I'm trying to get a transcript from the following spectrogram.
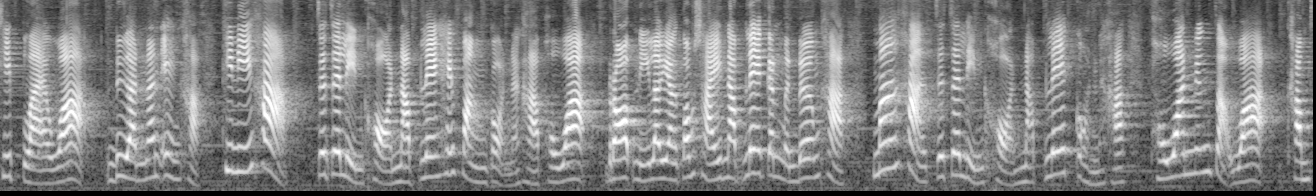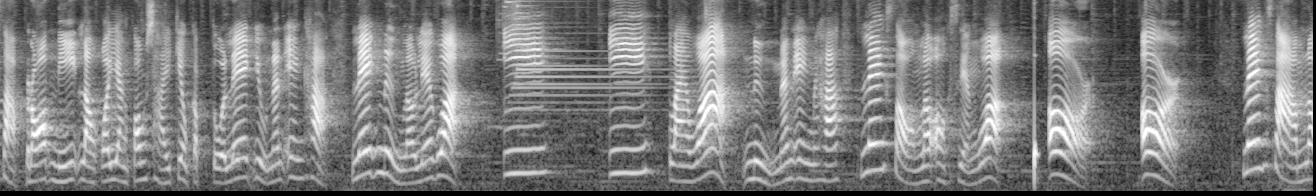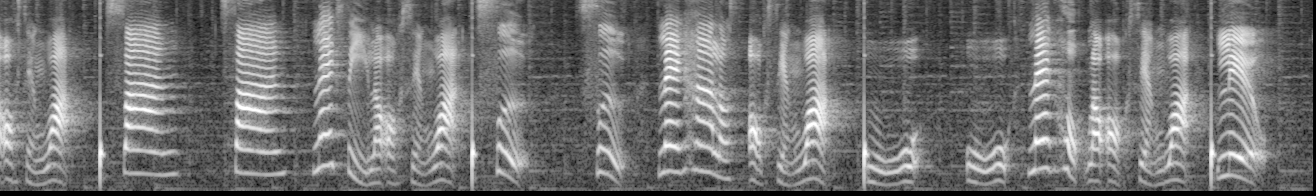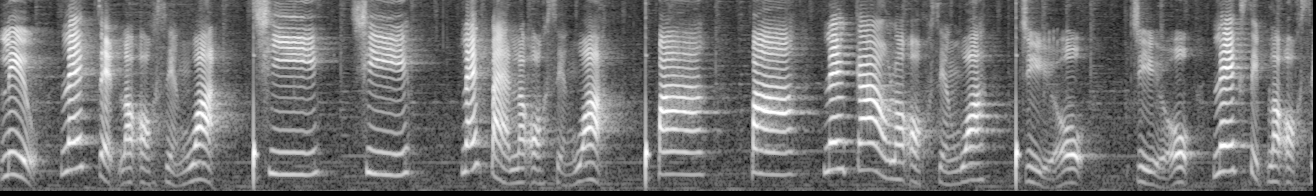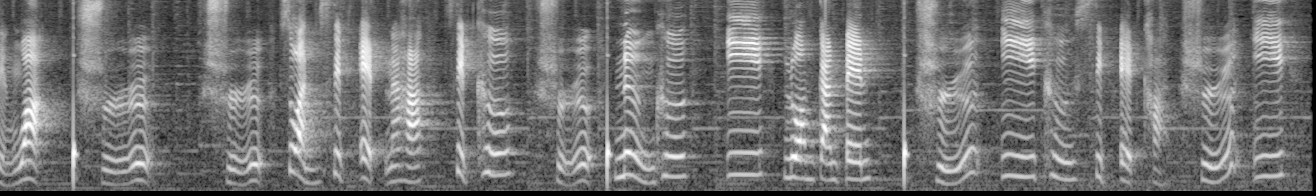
ที่แปลว่า เดือนนั่นเองค่ะ ทีนี้ค่ะเจเจลินขอนับเลขให้ฟังก่อนนะคะ เพราะว่ารอบนี้เรายังต้องใช้นับเลขกันเหมือนเดิมค่ะ มาค่ะเจเจลินขอนับเลขก่อนนะคะ เพราะว่าเนื่องจากว่าคำศัพท์รอบนี้เราก็ยังต้องใช้เกี่ยวกับตัวเลขอยู่นั่นเองค่ะ เลขหนึ่งเราเรียกว่า e e แปลว่า 1 นั่นเองนะคะ เลข 2 เราออกเสียงว่า r r เลข 3 เราออกเสียงว่าซานซานเลข 4 เราออกเสียงว่าสื่อสื่อเลข 5 เราออกเสียงว่าอูอูเลข 6 เราออกเสียงว่าเลียวเลียวเลข 7 เราออกเสียงว่า ชีชีเลข 8 เราออกเสียงว่าปาปาเลข 9 เราออกเสียงว่าเจียวเจียวเลข 10 เราออกเสียงว่าชือ ชือส่วน 11 นะคะ 10 คือชือ1คือ e รวมกันเป็นชือ e คือ 11 ค่ะชือ e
